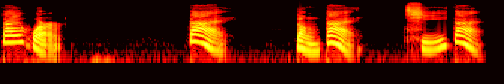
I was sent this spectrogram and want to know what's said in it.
待会儿，待，等待，期待。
